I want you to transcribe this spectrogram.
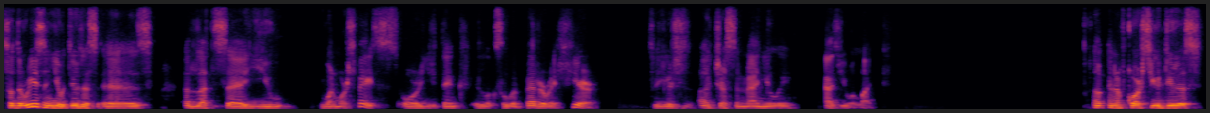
So the reason you do this is, uh, let's say you want more space, or you think it looks a little bit better right here. So you just adjust it manually as you would like. Uh, and of course, you could do this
